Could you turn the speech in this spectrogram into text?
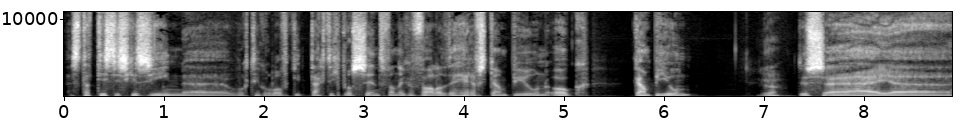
Statistisch gezien eh, wordt in geloof ik in 80% van de gevallen de herfstkampioen ook kampioen. Ja. Dus eh, hij, eh,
